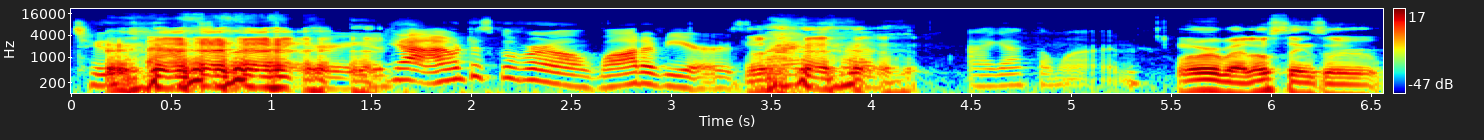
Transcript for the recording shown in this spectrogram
two bachelor degrees. Yeah, I went to school for a lot of years. And I, just have, I got the one. Don't worry about it. those things are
